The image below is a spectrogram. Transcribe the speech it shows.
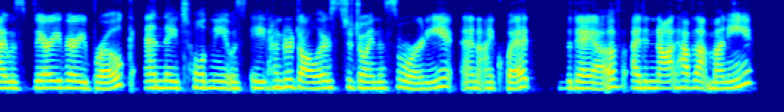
I was very, very broke, and they told me it was $800 to join the sorority, and I quit the day of. I did not have that money.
